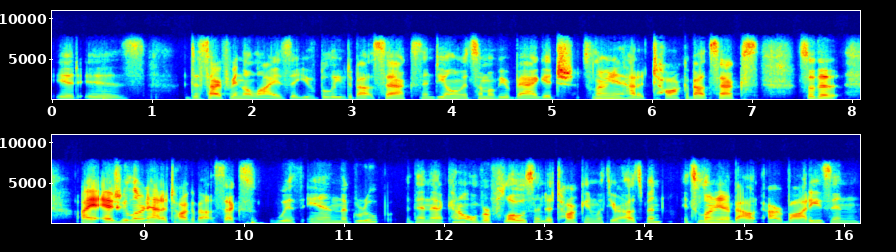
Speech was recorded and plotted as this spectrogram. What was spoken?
It is deciphering the lies that you've believed about sex and dealing with some of your baggage. It's learning how to talk about sex so that I, as you learn how to talk about sex within the group, then that kind of overflows into talking with your husband. It's learning about our bodies in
